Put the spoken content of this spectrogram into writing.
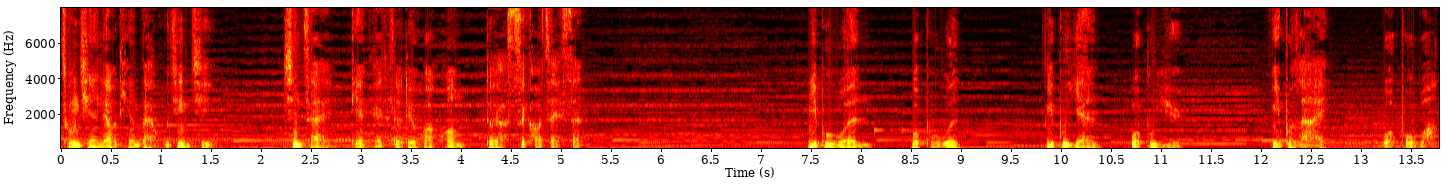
从前聊天百无禁忌，现在点开他的对话框都要思考再三。你不闻，我不问；你不言，我不语；你不来，我不往。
